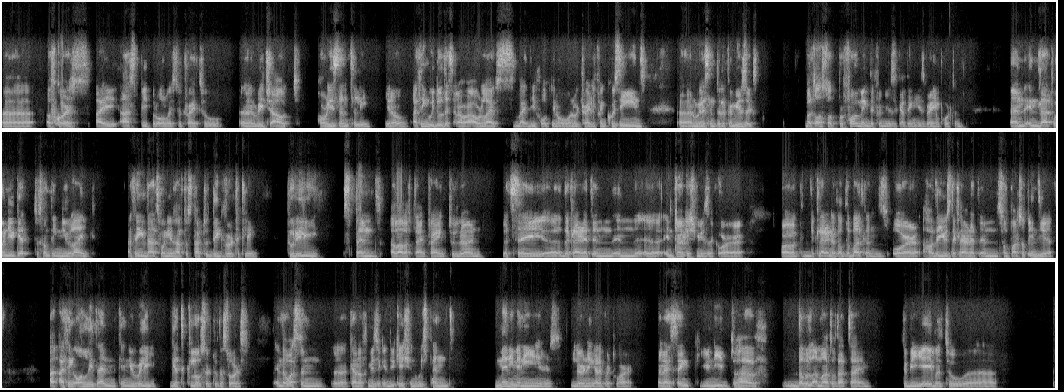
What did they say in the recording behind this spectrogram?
Uh, of course, I ask people always to try to uh, reach out horizontally. You know, I think we do this in our, our lives by default. You know, when we try different cuisines uh, and we listen to different musics, but also performing different music, I think, is very important. And in that, when you get to something you like, I think that's when you have to start to dig vertically to really spend a lot of time trying to learn, let's say, uh, the clarinet in in uh, in Turkish music or or the clarinet of the Balkans or how they use the clarinet in some parts of India. I think only then can you really get closer to the source. In the Western uh, kind of music education, we spend many, many years learning a repertoire. And I think you need to have double amount of that time to be able to uh,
